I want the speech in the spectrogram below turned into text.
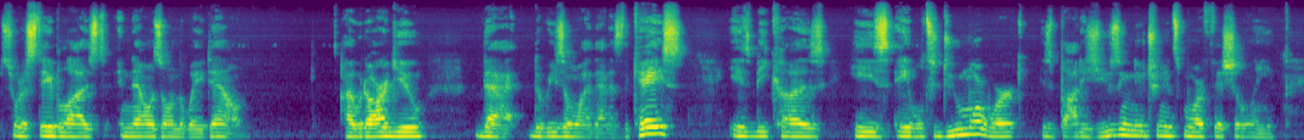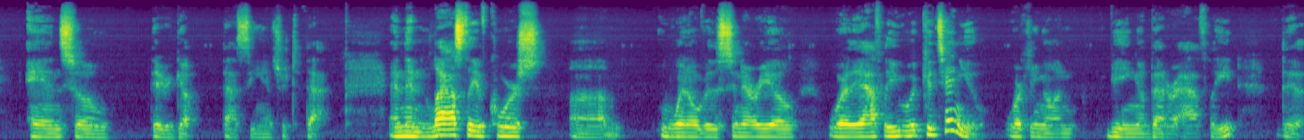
sort of stabilized and now is on the way down I would argue that the reason why that is the case is because he's able to do more work, his body's using nutrients more efficiently, and so there you go. That's the answer to that. And then lastly, of course, um, we went over the scenario where the athlete would continue working on being a better athlete. The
